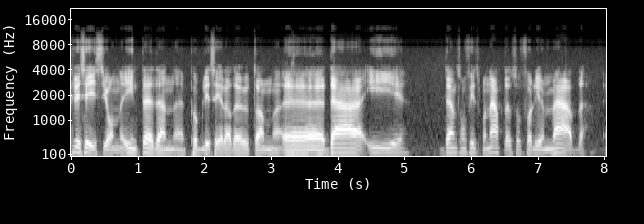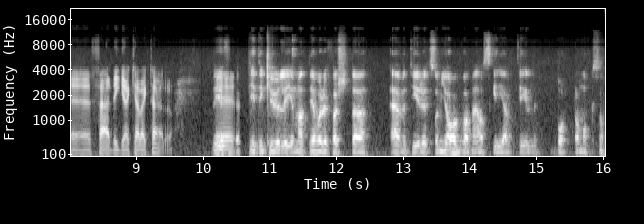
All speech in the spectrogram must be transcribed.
Precis John, inte den publicerade utan eh, där i den som finns på nätet så följer med eh, färdiga karaktärer. Det är Eh. lite kul i och med att det var det första äventyret som jag var med och skrev till Bortom också.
